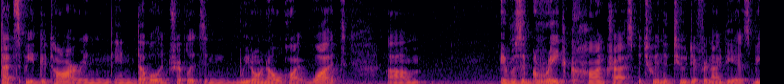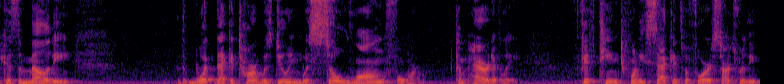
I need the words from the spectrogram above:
that speed guitar in in double and triplets and we don't know quite what. Um, it was a great contrast between the two different ideas because the melody the, what that guitar was doing was so long form comparatively 15 20 seconds before it starts really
